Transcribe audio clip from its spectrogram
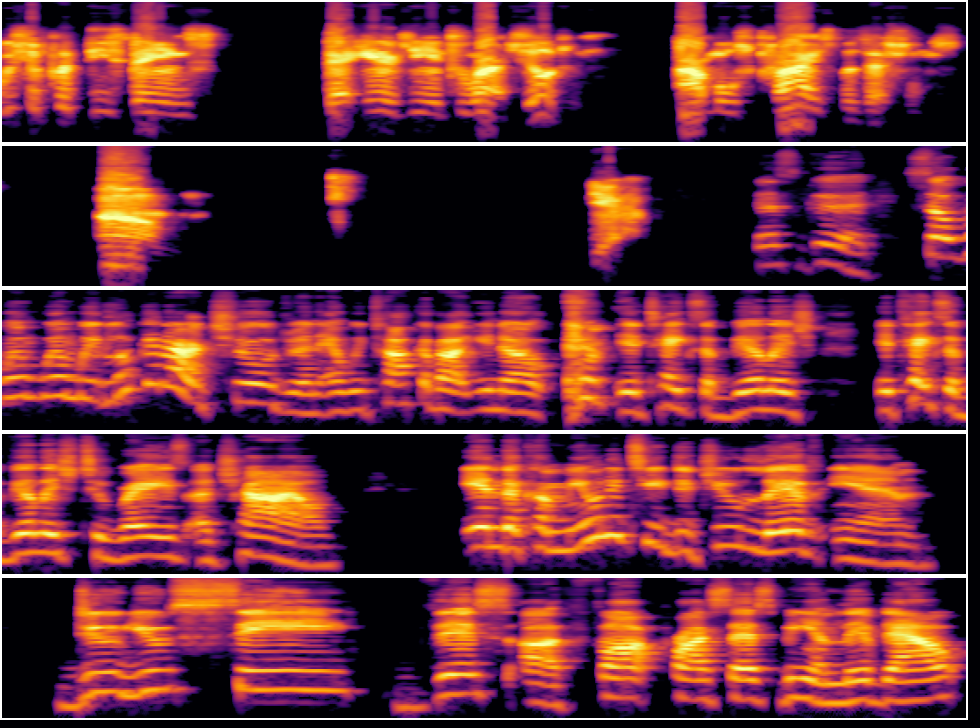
we should put these things, that energy into our children, our most prized possessions. Um, yeah. That's good. So when when we look at our children and we talk about, you know, it takes a village, it takes a village to raise a child. In the community that you live in, do you see this uh, thought process being lived out?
